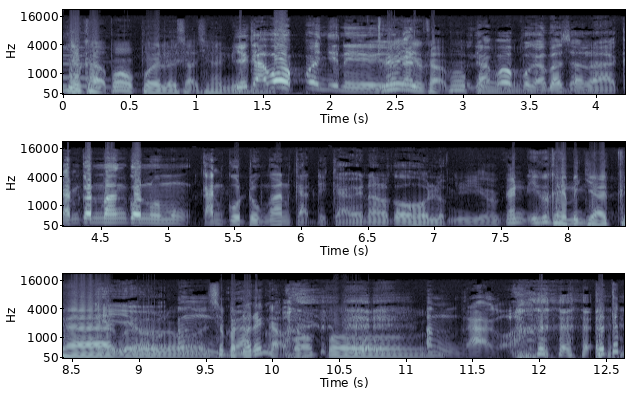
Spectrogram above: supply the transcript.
Ya gak apa-apa lho sakjane. Ya gak apa-apa jene. Ya, Kan- ya gak apa-apa. Gak apa-apa gak masalah. Kan kon mangkon ngomong kan kudungan gak digawe alkohol. Iya kan itu kayak menjaga Iya, ngono lho. Sebenarnya nggak apa-apa. Enggak kok. Tetep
